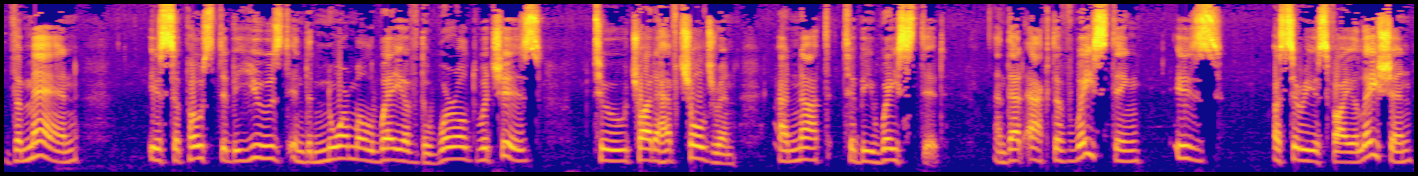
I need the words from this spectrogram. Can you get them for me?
the man is supposed to be used in the normal way of the world, which is to try to have children and not to be wasted. And that act of wasting is a serious violation,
